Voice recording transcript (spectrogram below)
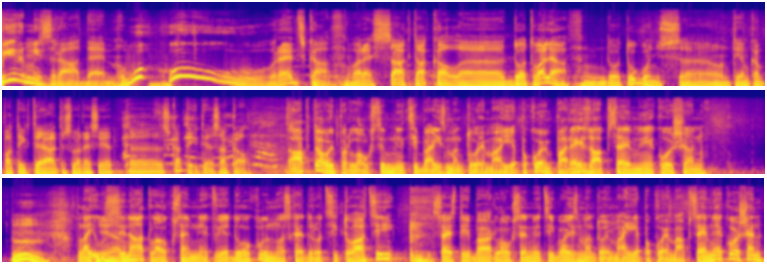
pirmizrādēm. Uhu! Redz, kā varēs sākt atkal uh, dot vaļā, dot uguņus, uh, un tiem, kam patīk teātris, varēs iet uh, skatīties atkal. Aptauja par lauksimniecībā izmantojamā iepakojuma pareizu apsaimniekošanu. Mm, Lai uzzinātu lauksaimnieku viedokli un noskaidrotu situāciju saistībā ar lauksaimniecībā izmantojamā iepakojuma apsaimniekošanu,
